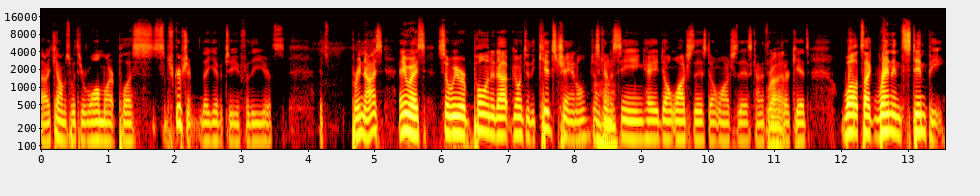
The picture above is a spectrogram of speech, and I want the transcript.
Uh, it comes with your Walmart Plus subscription. They give it to you for the year. It's it's pretty nice. Anyways, so we were pulling it up, going through the kids channel, just kind of seeing, hey, don't watch this, don't watch this, kind of thing with our kids. Well, it's like Ren and Stimpy.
